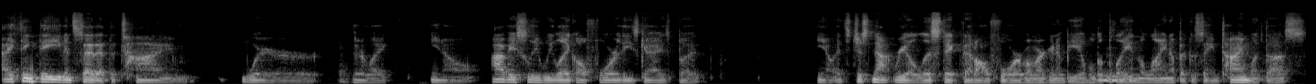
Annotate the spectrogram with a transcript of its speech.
I think they even said at the time where they're like, you know, obviously we like all four of these guys, but you know, it's just not realistic that all four of them are going to be able to play mm-hmm. in the lineup at the same time with us.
